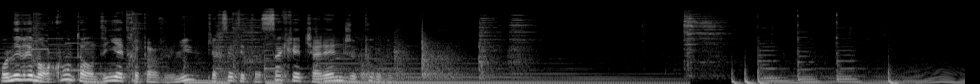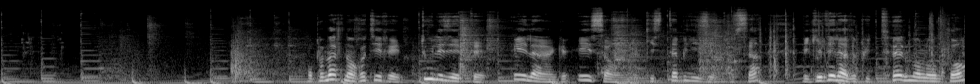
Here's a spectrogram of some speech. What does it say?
On est vraiment content d'y être parvenu, car c'était un sacré challenge pour nous. On peut maintenant retirer tous les étais, élingues et sangles qui stabilisaient tout ça et qui était là depuis tellement longtemps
